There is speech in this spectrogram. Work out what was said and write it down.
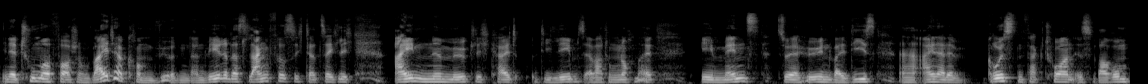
in der Tumorforschung weiterkommen würden, dann wäre das langfristig tatsächlich eine Möglichkeit, die Lebenserwartung nochmal immens zu erhöhen, weil dies äh, einer der größten Faktoren ist, warum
